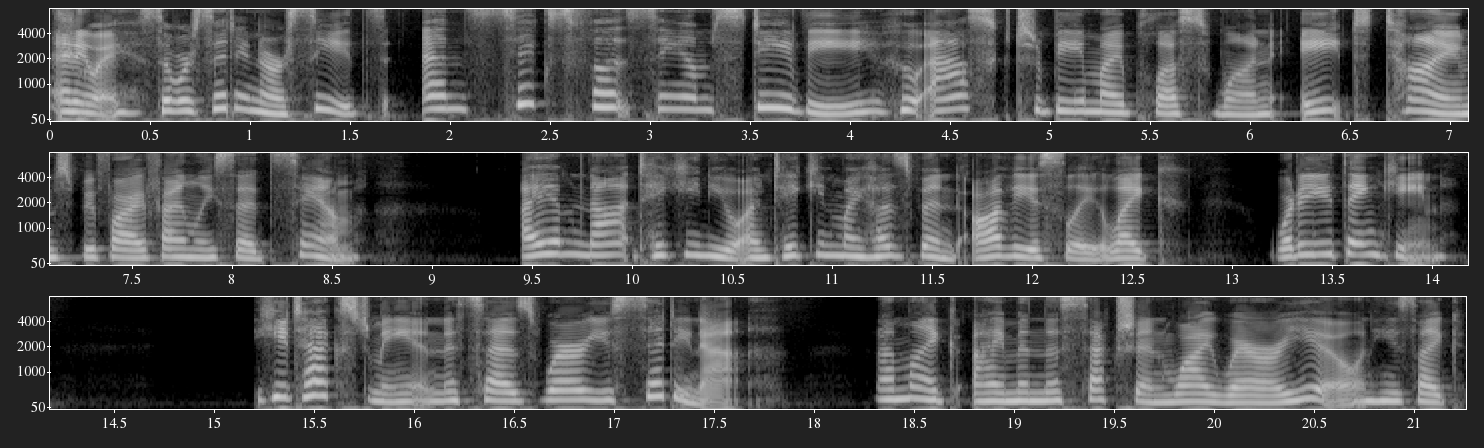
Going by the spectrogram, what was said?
Anyway, so we're sitting in our seats, and six foot Sam Stevie, who asked to be my plus one eight times before I finally said, Sam, I am not taking you. I'm taking my husband, obviously. Like, what are you thinking? He texted me and it says, Where are you sitting at? And I'm like, I'm in this section. Why? Where are you? And he's like,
